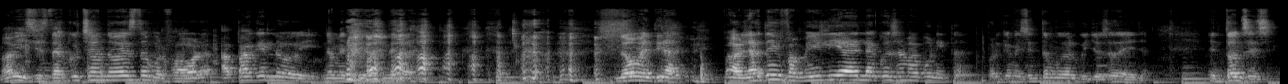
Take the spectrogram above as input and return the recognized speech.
Mami, si está escuchando esto, por favor, apáguenlo y... No, mentira. no, mentira. Hablar de mi familia es la cosa más bonita, porque me siento muy orgulloso de ella. Entonces,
